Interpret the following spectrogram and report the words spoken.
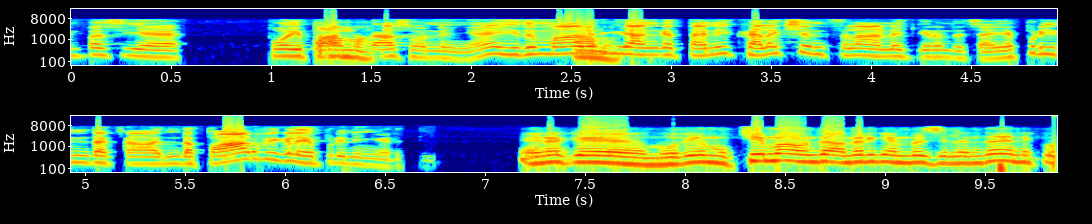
எம்பசிய போய் பார்த்தா சொன்னீங்க. இது மாதிரி அங்க தனி கலெக்ஷன்ஸ் எல்லாம் அன்னைக்கு இருந்துச்சா? எப்படி இந்த இந்த பார்வைகளை எப்படி நீங்க எடுத்தீங்க? எனக்கு முதல் முக்கியமா வந்து அமெரிக்க எம்பசில இருந்தா எனக்கு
